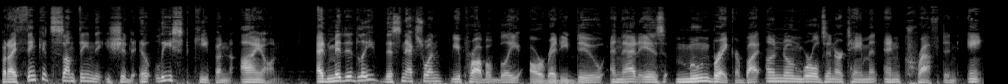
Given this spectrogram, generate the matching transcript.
but I think it's something that you should at least keep an eye on. Admittedly, this next one you probably already do, and that is Moonbreaker by Unknown Worlds Entertainment and Krafton Inc.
